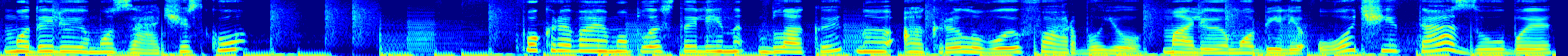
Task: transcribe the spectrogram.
моделюємо зачіску, покриваємо пластилін блакитною акриловою фарбою, малюємо білі очі та зуби,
